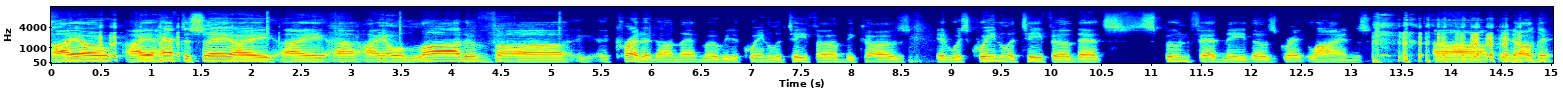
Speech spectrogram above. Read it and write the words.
I owe. I have to say, I I uh, I owe a lot of uh, credit on that movie to Queen Latifah because it was Queen Latifah that spoon fed me those great lines. Uh, you know, the,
